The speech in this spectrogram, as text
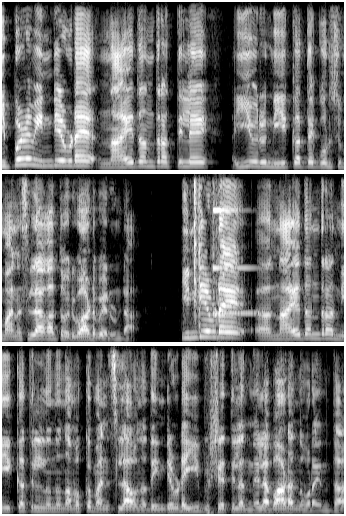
ഇപ്പോഴും ഇന്ത്യയുടെ നയതന്ത്രത്തിലെ ഈ ഒരു നീക്കത്തെക്കുറിച്ച് മനസ്സിലാകാത്ത ഒരുപാട് പേരുണ്ട്. ഇന്ത്യയുടെ നയതന്ത്ര നീക്കത്തിൽ നിന്ന് നമുക്ക് മനസ്സിലാവുന്നത് ഇന്ത്യയുടെ ഈ വിഷയത്തിലെ നിലപാടെന്ന് പറയുന്നത്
